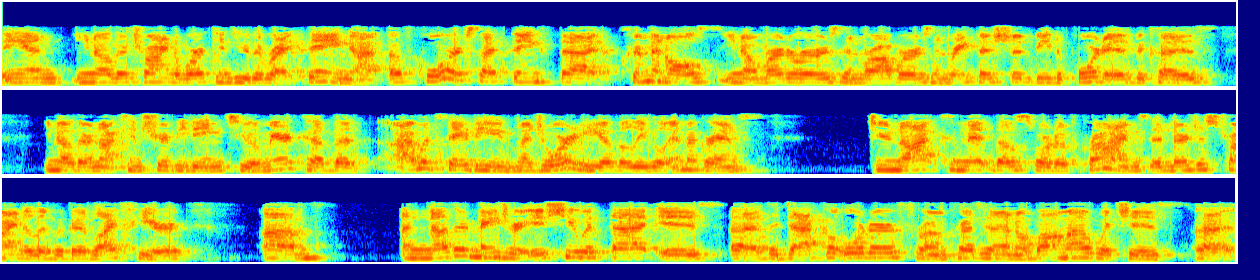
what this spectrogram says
and you know they're trying to work and do the right thing. I, of course i think that criminals you know murderers and robbers and rapists should be deported because you know they're not contributing to america but i would say the majority of illegal immigrants do not commit those sort of crimes and they're just trying to live a good life here. Um, Another major issue with that is uh, the DACA order from President Obama, which is, uh,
